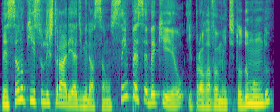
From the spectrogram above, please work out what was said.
pensando que isso lhes traria admiração, sem perceber que eu, e provavelmente todo mundo,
